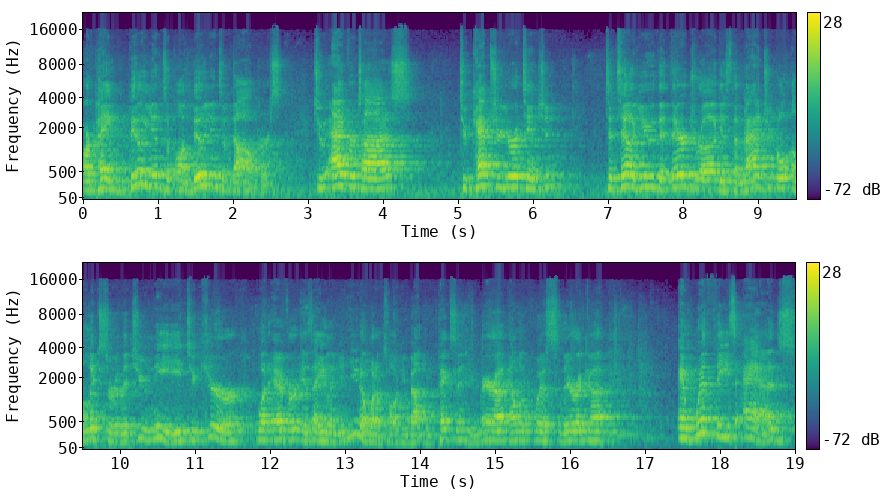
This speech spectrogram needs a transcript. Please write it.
are paying billions upon billions of dollars to advertise, to capture your attention, to tell you that their drug is the magical elixir that you need to cure whatever is ailing you. You know what I'm talking about Dupixent, Humira, Eliquis, Lyrica. And with these ads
